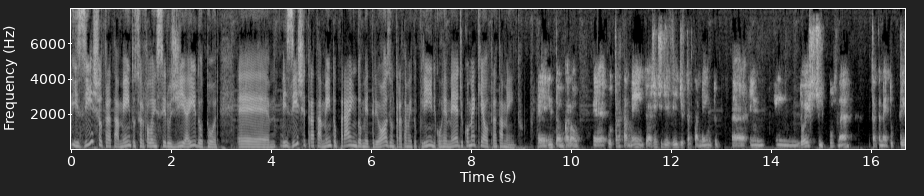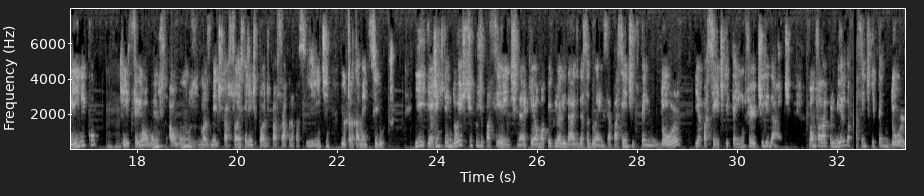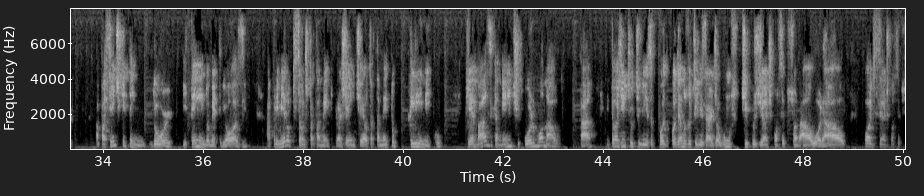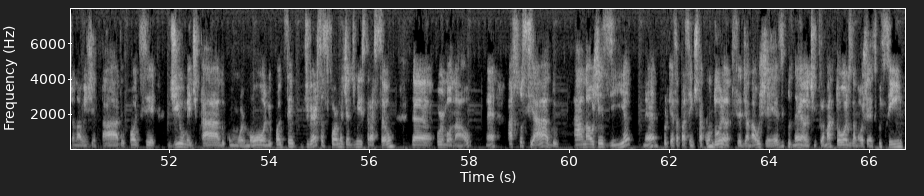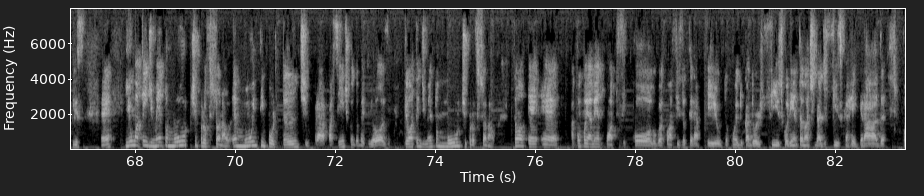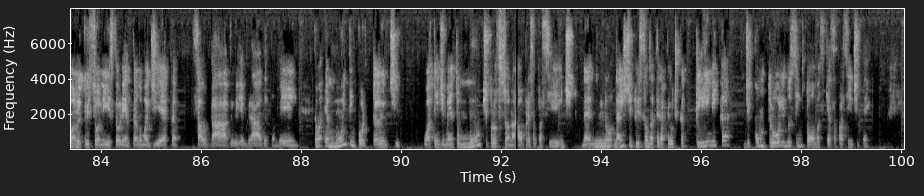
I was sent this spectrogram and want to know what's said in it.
Existe o tratamento? O senhor falou em cirurgia aí, doutor. É, existe tratamento para endometriose, um tratamento clínico, remédio? Como é que é o tratamento? É, então, Carol, é, o tratamento, a gente divide o tratamento é, em, em dois tipos, né? O tratamento clínico, uhum. que seriam alguns, algumas medicações que a gente pode passar para paciente, e o tratamento cirúrgico. E, e, a gente tem dois tipos de paciente, né? Que é uma peculiaridade dessa doença. A paciente que tem dor e a paciente que tem infertilidade. Vamos falar primeiro da paciente que tem dor. A paciente que tem dor e tem endometriose, a primeira opção de tratamento para a gente é o tratamento clínico, que é basicamente hormonal, tá? Então a gente utiliza, podemos utilizar de alguns tipos de anticoncepcional oral, pode ser anticoncepcional injetável, pode ser DIU medicado com um hormônio, pode ser diversas formas de administração uh, hormonal, né, associado à analgesia né? Porque essa paciente está com dor, ela precisa de analgésicos, né? Anti-inflamatórios, analgésicos simples, né? E um atendimento multiprofissional. É muito importante para paciente com endometriose ter um atendimento multiprofissional. Então, é, é acompanhamento com a psicóloga, com a fisioterapeuta, com o educador físico, orientando a atividade física regrada, com a nutricionista orientando uma dieta saudável e regrada também. Então, é muito importante o atendimento multiprofissional para essa paciente, né, no, na instituição da terapêutica clínica de controle dos sintomas que essa paciente tem.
